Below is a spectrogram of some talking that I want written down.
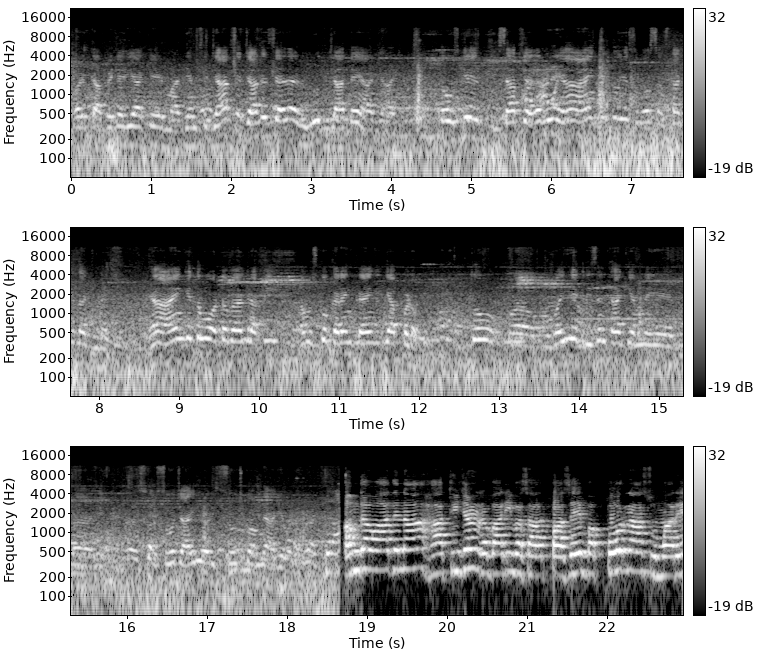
और एक कैफेटेरिया के माध्यम से, जहाँ से ज़्यादा से ज़्यादा यूथ जाते हैं आज आज। तो उसके हिसाब से अगर वो यहाँ आएँगे तो ये वो संस्था के साथ जुड़ेंगे। यहाँ आएँगे तो वो ऑटोबायोग्राफी हम उसको करेंगे, कहेंगे कि आप पढ़ो। तो वही एक रीज़न था कि हमने ये एक सोच आई और इस सोच को हमने आगे बढ़ाया અમદાવાદના હાથીજણ રબારી વસાહત પાસે બપોરના સુમારે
